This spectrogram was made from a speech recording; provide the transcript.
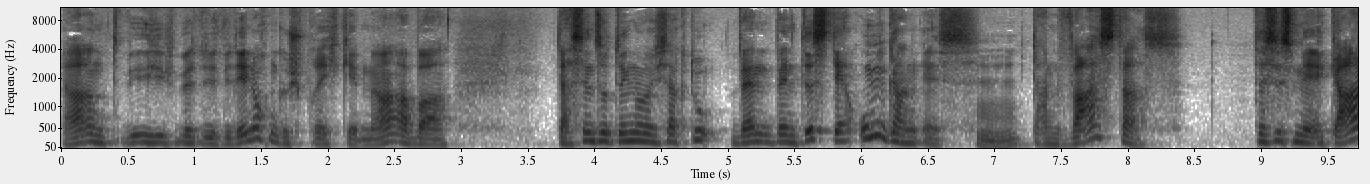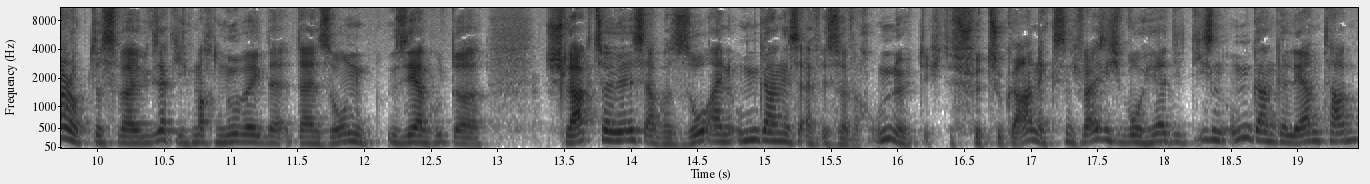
Ja, und wie- ich würde dir noch ein Gespräch geben, ja, aber das sind so Dinge, wo ich sage, du, wenn, wenn das der Umgang ist, dann war's das. Das ist mir egal, ob das, weil, wie gesagt, ich mache nur, weil de, dein Sohn ein sehr guter Schlagzeuger ist, aber so ein Umgang ist, einfach- ist einfach unnötig. Das führt zu gar nichts. Ich weiß nicht, woher die diesen Umgang gelernt haben.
